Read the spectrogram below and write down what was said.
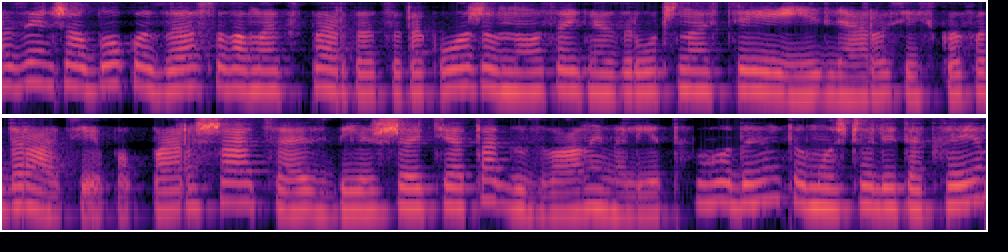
З іншого боку, за словами експерта, це також вносить незручності і для Російської Федерації. По перше, це збільшить так званий наліт годин, тому що літаки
